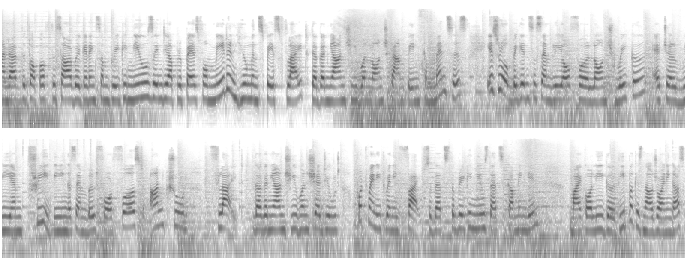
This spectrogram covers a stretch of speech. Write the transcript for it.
And at the top of this hour, we're getting some breaking news. India prepares for maiden human space flight. Gaganyaan G1 launch campaign commences. ISRO begins assembly of a launch vehicle, HLVM-3 being assembled for first uncrewed flight. Gaganyaan G1 scheduled for 2025. So that's the breaking news that's coming in. My colleague uh, Deepak is now joining us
